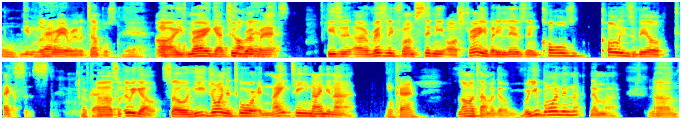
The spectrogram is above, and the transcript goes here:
Ooh, getting a little gray around the temples. Yeah, uh, he's married, got two brothers. He's uh, originally from Sydney, Australia, but he lives in Coles, Colleyville, Texas. Okay. Uh, so here we go. So he joined the tour in 1999. Okay. Long time ago. Were you born in? Never mind. Um,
